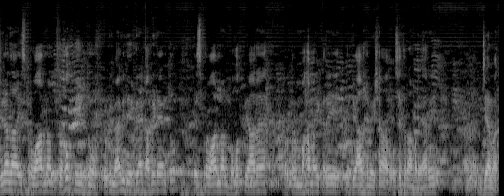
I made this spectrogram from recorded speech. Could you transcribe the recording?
ਜਿਨ੍ਹਾਂ ਦਾ ਇਸ ਪਰਿਵਾਰ ਨਾਲ ਬਹੁਤ ਦੇਰ ਤੋਂ ਕਿਉਂਕਿ ਮੈਂ ਵੀ ਦੇਖ ਰਿਹਾ ਕਾਫੀ ਟਾਈਮ ਤੋਂ ਇਸ ਪਰਿਵਾਰ ਨਾਲ ਬਹੁਤ ਪਿਆਰ ਹੈ ਔਰ ਪਰ ਮਹਾਮਾਈ ਕਰੇ ਇਹ ਪਿਆਰ ਹਮੇਸ਼ਾ ਉਸੇ ਤਰ੍ਹਾਂ ਬਣਿਆ ਰਹੇ ਜੈ ਮਾਤਾ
